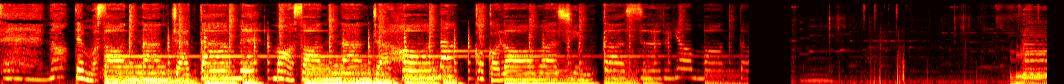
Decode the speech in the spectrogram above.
せーの。でもそんなんじゃダメ。もうそんなんじゃほら。心は進化するよ、もっと。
